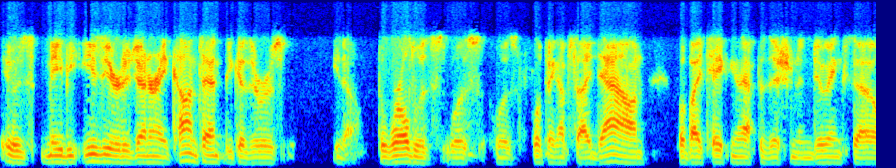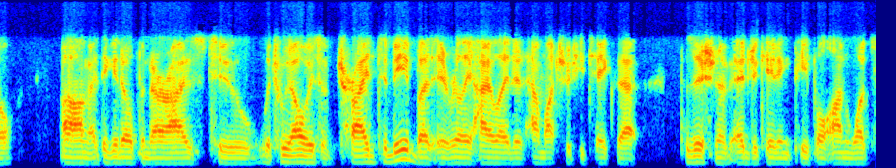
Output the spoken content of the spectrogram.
it was maybe easier to generate content because there was, you know, the world was was was flipping upside down. But by taking that position and doing so, um, I think it opened our eyes to which we always have tried to be, but it really highlighted how much if you take that position of educating people on what's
